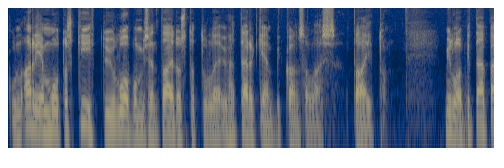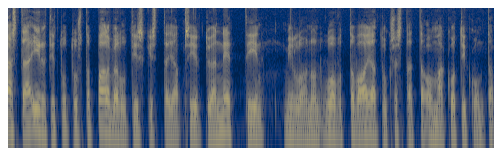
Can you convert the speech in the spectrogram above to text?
Kun arjen muutos kiihtyy, luopumisen taidosta tulee yhä tärkeämpi kansalaistaito. Milloin pitää päästää irti tutusta palvelutiskistä ja siirtyä nettiin, milloin on luovuttava ajatuksesta, että oma kotikunta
